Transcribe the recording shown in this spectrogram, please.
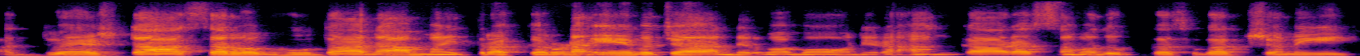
अद्वेष्टा सर्वभूतानां मैत्रः करुण एव च। निर्ममो निरहङ्कारः समदुःखसुखक्षमी।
